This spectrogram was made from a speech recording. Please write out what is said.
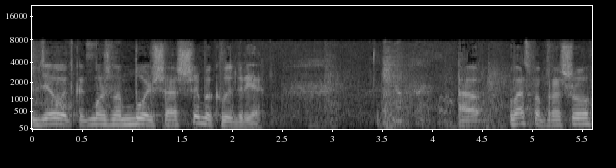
делать как можно больше ошибок в игре. А вас попрошу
